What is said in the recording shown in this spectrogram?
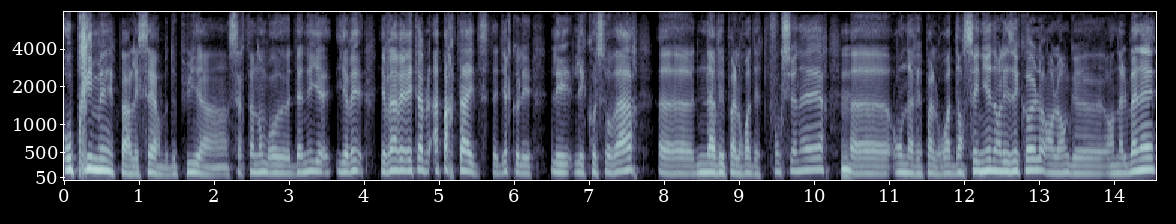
opprimée par les Serbes depuis un certain nombre d'années. Il y avait, il y avait un véritable apartheid, c'est-à-dire que les, les, les Kosovars euh, n'avaient pas le droit d'être fonctionnaires, Mm. euh, on n'avait pas le droit d'enseigner dans les écoles en langue euh, en albanais.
